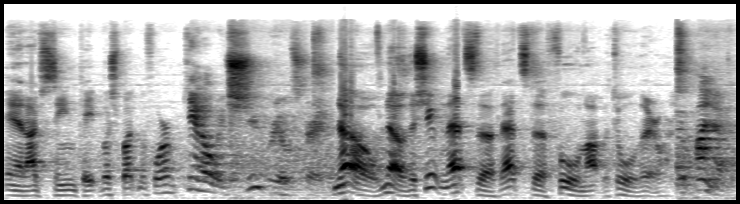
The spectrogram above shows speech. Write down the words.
And I've seen Cape bush buck before. Can't always shoot real straight. No, no, the shooting that's the that's the fool, not the tool. There. It's a pineapple.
